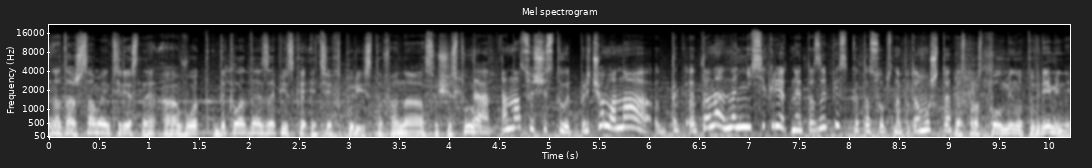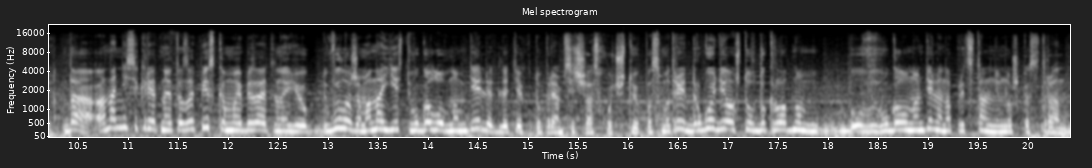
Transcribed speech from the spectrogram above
Наташа, самое интересное, а вот докладная записка этих туристов, она существует? Да, она существует. Причем она, это, она, она не секретная, эта записка, это, собственно, потому что... У нас просто полминуты времени. Да, она не секретная, эта записка, мы обязательно ее выложим. Она есть в уголовном деле для тех, кто прямо сейчас хочет ее посмотреть. Другое дело, что в, докладном, в уголовном деле она представлена немножко странно.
